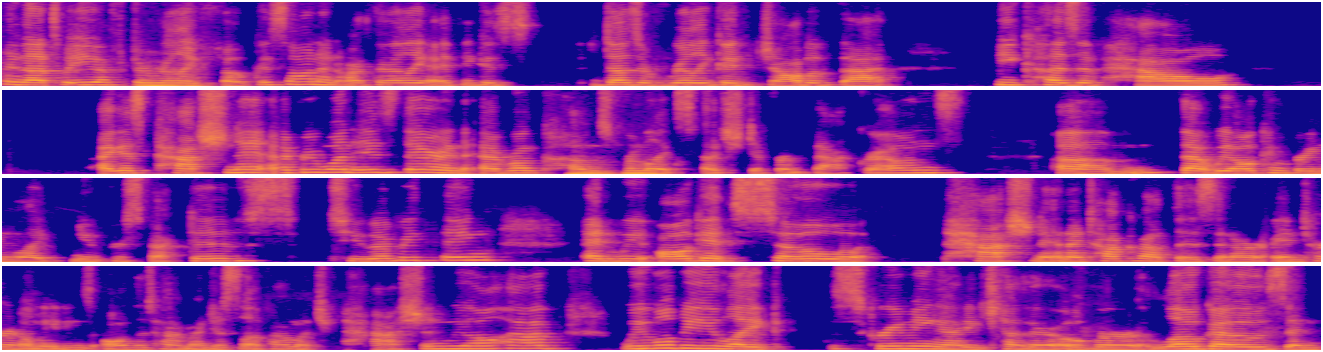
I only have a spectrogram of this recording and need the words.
And that's what you have to mm-hmm. really focus on. And Arthur Elliott, I think, is does a really good job of that because of how I guess passionate everyone is there and everyone comes mm-hmm. from like such different backgrounds um, that we all can bring like new perspectives to everything. And we all get so passionate and i talk about this in our internal meetings all the time i just love how much passion we all have we will be like screaming at each other over logos and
